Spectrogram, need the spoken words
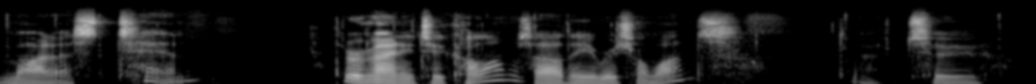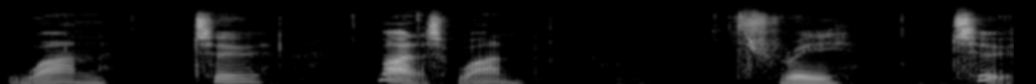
minus 10. The remaining two columns are the original ones. So 2, 1, 2, minus 1, 3, 2.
